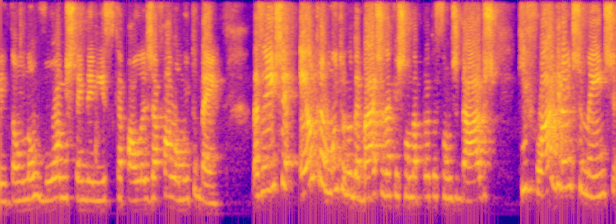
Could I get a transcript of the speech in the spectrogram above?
Então, não vou me estender nisso, que a Paula já falou muito bem. Mas a gente entra muito no debate da questão da proteção de dados, que flagrantemente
